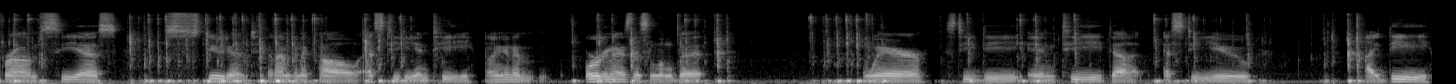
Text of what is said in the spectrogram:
from CS student that I'm gonna call stdnt, I'm gonna organize this a little bit where stdnt.stu ID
